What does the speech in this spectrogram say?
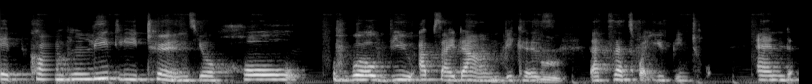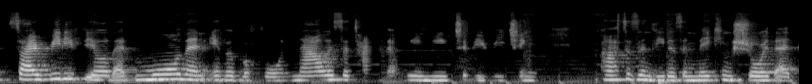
it completely turns your whole worldview upside down because mm. that's that's what you've been taught. And so I really feel that more than ever before, now is the time that we need to be reaching pastors and leaders and making sure that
